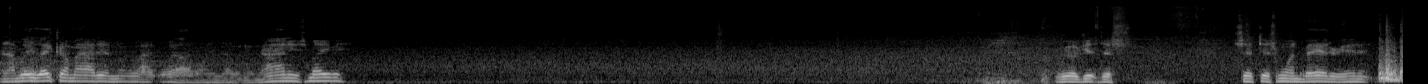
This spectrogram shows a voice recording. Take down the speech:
And I believe they come out in the, well, I don't even know, in the 90s maybe. We'll get this, set this one battery in it.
